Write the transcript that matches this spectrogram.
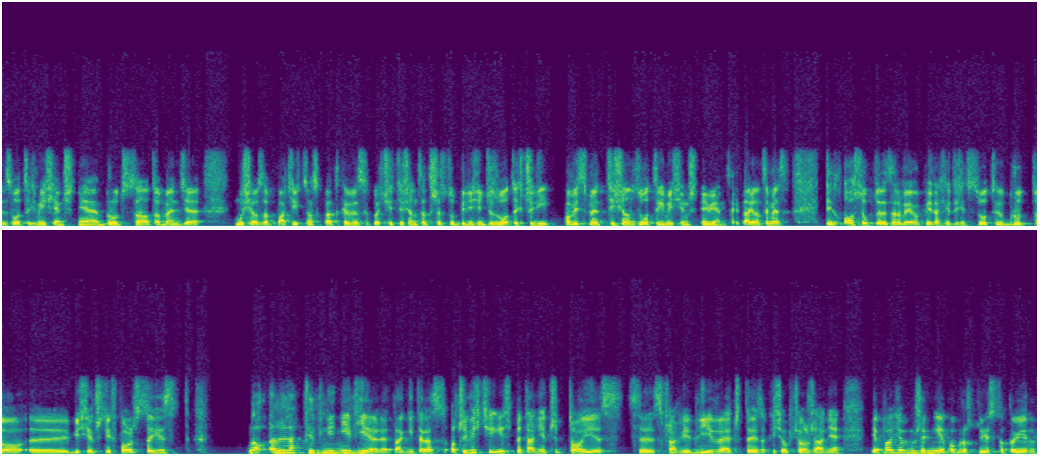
y, złotych miesięcznie brutto, no to będzie musiał zapłacić tą składkę w wysokości 1350 złotych, czyli powiedzmy 1000 złotych miesięcznie więcej. Tak? Natomiast tych osób, które zarabiają 15 tysięcy złotych brutto y, miesięcznie w Polsce jest no, relatywnie niewiele, tak? I teraz oczywiście jest pytanie, czy to jest e, sprawiedliwe, czy to jest jakieś obciążanie. Ja powiedziałbym, że nie, po prostu jest to pewien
